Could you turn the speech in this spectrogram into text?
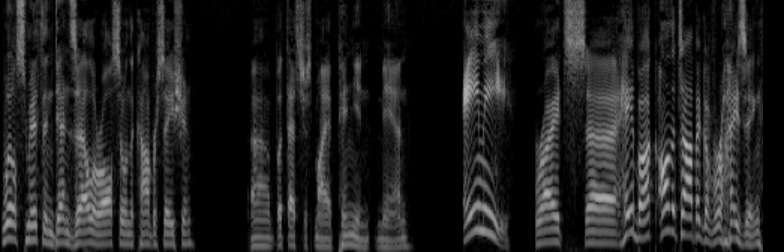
Will Smith and Denzel are also in the conversation, uh, but that's just my opinion, man. Amy writes, uh, "Hey Buck, on the topic of rising."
